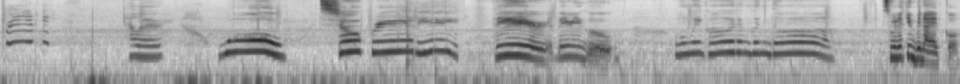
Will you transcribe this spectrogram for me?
pretty. Hello. Whoa, it's so pretty. There, there you go. Oh my God, ang ganda. Sulit yung binayad ko.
